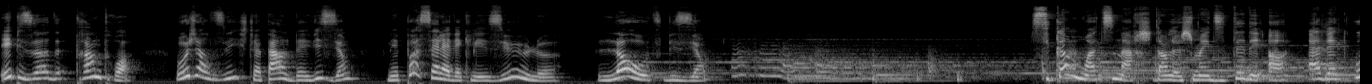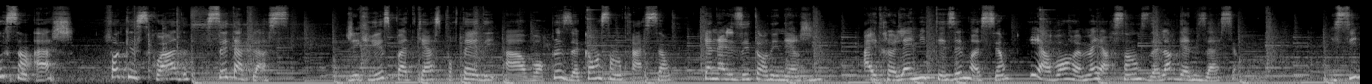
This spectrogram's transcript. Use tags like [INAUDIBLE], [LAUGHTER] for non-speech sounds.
Épisode 33. Aujourd'hui, je te parle de vision, mais pas celle avec les yeux, là. L'autre vision. Si comme moi tu marches dans le chemin du TDA avec ou sans H, Focus Squad, c'est ta place. J'ai créé ce podcast pour t'aider à avoir plus de concentration, canaliser ton énergie, être l'ami de tes émotions et avoir un meilleur sens de l'organisation. Ici,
